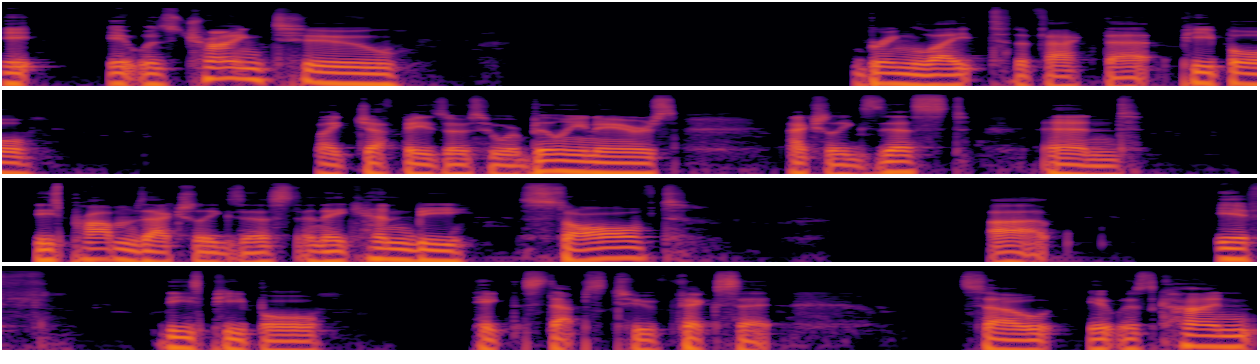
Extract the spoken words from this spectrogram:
it it was trying to bring light to the fact that people like Jeff Bezos who are billionaires actually exist and these problems actually exist and they can be solved uh, if these people take the steps to fix it. So it was kind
